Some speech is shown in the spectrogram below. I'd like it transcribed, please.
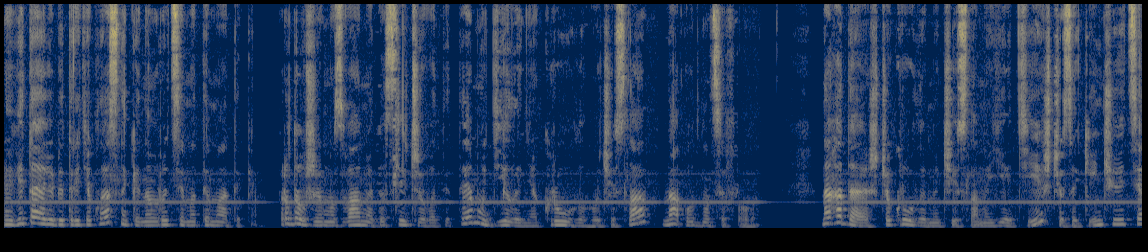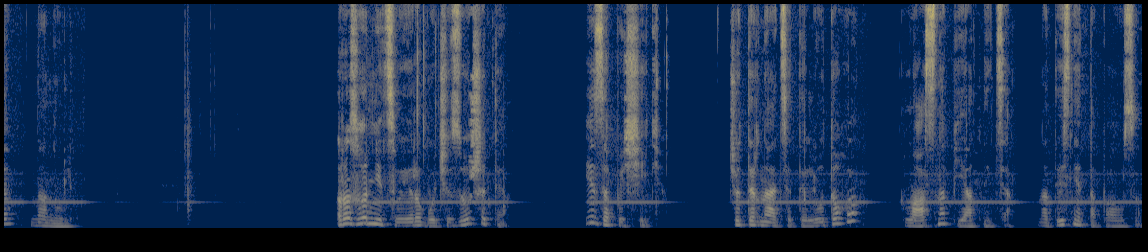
Вітаю, любі третьокласники на уроці математики. Продовжуємо з вами досліджувати тему ділення круглого числа на одноцифрове. Нагадаю, що круглими числами є ті, що закінчуються на нуль. Розгорніть свої робочі зошити і запишіть 14 лютого класна п'ятниця. Натисніть на паузу.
